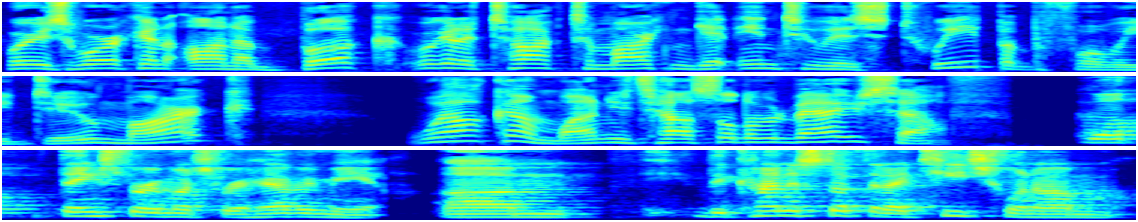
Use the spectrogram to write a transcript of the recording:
where he's working on a book. We're going to talk to Mark and get into his tweet. But before we do, Mark, welcome. Why don't you tell us a little bit about yourself? Well, thanks very much for having me. Um, the kind of stuff that I teach when I'm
